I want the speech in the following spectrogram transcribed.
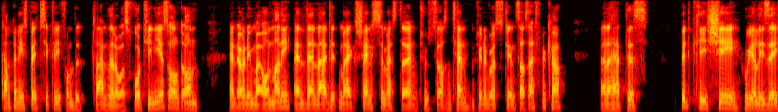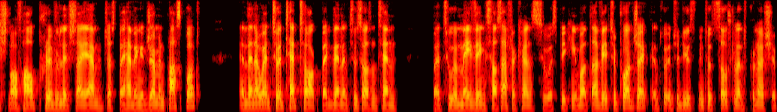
companies basically from the time that I was 14 years old on and earning my own money. And then I did my exchange semester in 2010 at university in South Africa. And I had this bit cliche realization of how privileged I am just by having a German passport and then I went to a TED talk back then in 2010 by two amazing South Africans who were speaking about the Avetu project and who introduced me to social entrepreneurship.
